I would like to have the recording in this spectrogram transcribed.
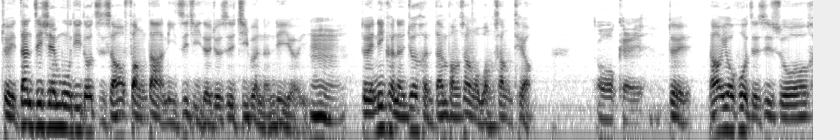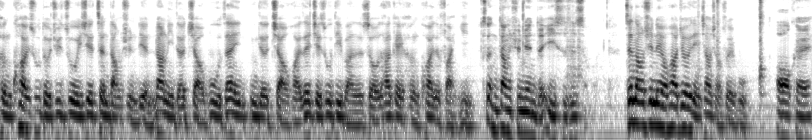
对，但这些目的都只是要放大你自己的就是基本能力而已，嗯，对，你可能就很单方向的往上跳，OK，对，然后又或者是说很快速的去做一些震荡训练，让你的脚步在你的脚踝在接触地板的时候，它可以很快的反应。震荡训练的意思是什么？震荡训练的话，就有点像小碎步。OK，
